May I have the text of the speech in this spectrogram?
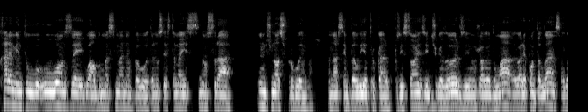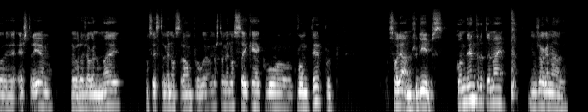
raramente o, o 11 é igual de uma semana para outra. Não sei se também isso não será um dos nossos problemas. Andar sempre ali a trocar de posições e de jogadores, e um joga de um lado, agora é ponta-lança, agora é, é, extremo, agora joga no meio. Não sei se também não será um problema, mas também não sei quem é que vou, que vou meter, porque se olharmos, Gibbs, quando entra também não joga nada.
